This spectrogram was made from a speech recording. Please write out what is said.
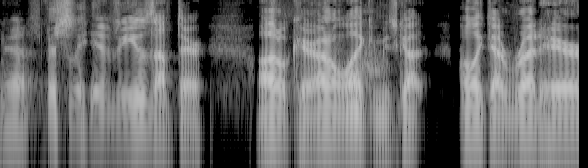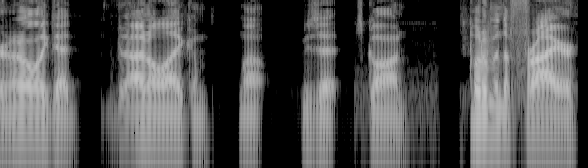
Yeah. especially if he was up there. I don't care. I don't like him. He's got. I don't like that red hair, and I don't like that. I don't like him. Well, he's it. It's gone. Put him in the fryer.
